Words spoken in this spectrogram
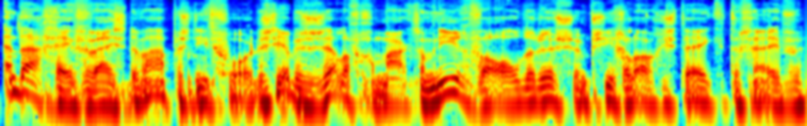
En daar geven wij ze de wapens niet voor. Dus die hebben ze zelf gemaakt om in ieder geval de Russen een psychologisch teken te geven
